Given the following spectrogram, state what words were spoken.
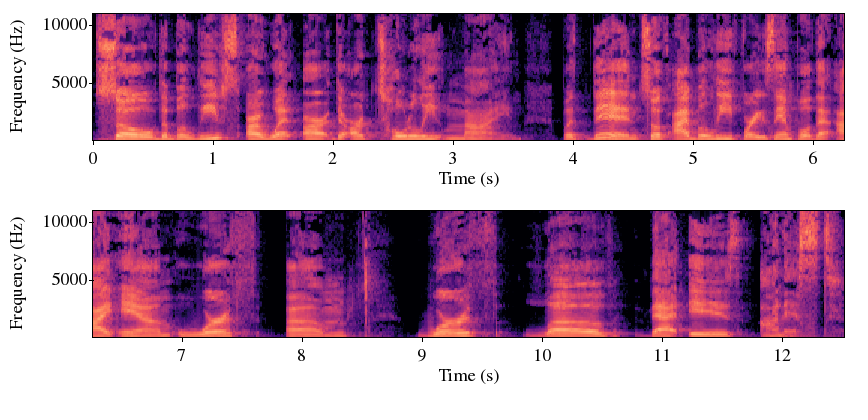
So the beliefs are what are, they are totally mine. But then, so if I believe, for example, that I am worth, um, worth love that is honest.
